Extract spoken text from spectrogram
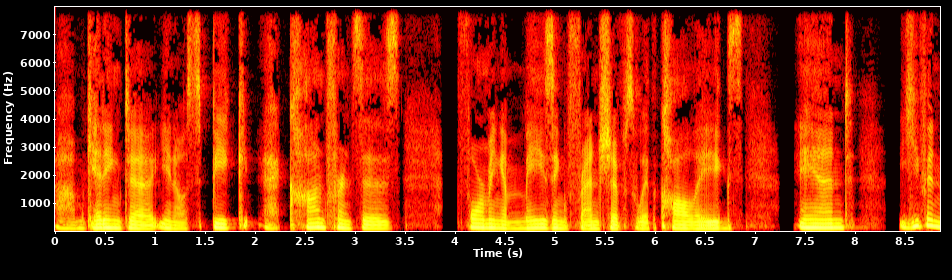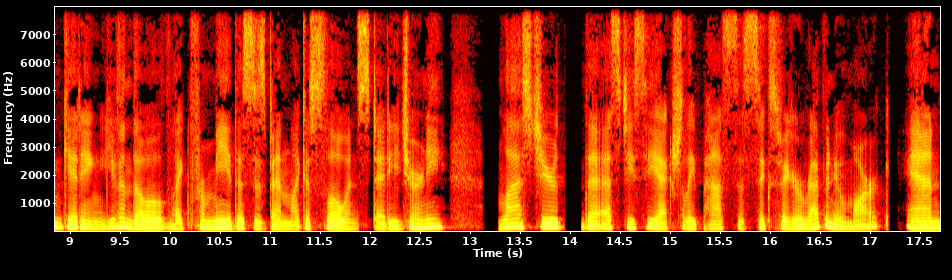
um, getting to, you know, speak at conferences, forming amazing friendships with colleagues, and even getting, even though, like, for me, this has been like a slow and steady journey. Last year, the STC actually passed the six figure revenue mark. And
